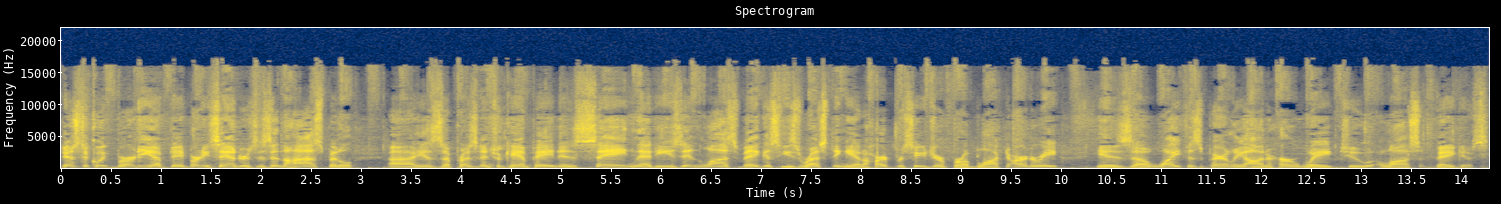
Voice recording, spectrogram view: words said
Just a quick Bernie update. Bernie Sanders is in the hospital. Uh, his uh, presidential campaign is saying that he's in Las Vegas. He's resting. He had a heart procedure for a blocked artery. His uh, wife is apparently on her way to Las Vegas.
